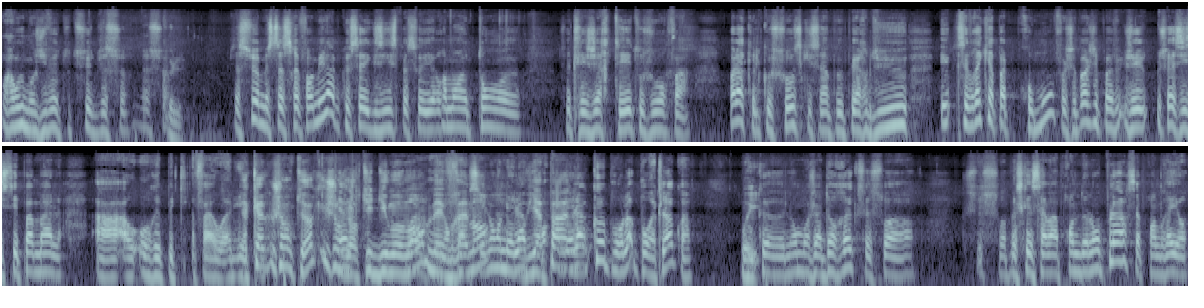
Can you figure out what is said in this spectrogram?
Ah oui, moi j'y vais tout de suite, bien sûr. Bien sûr, Cool. bien sûr mais ça serait formidable que ça existe, parce qu'il y a vraiment un ton, euh, cette légèreté toujours. Enfin, voilà, quelque chose qui s'est un peu perdu. Et c'est vrai qu'il n'y a pas de promo. Enfin, je sais pas, j'ai pas j'ai j'ai assisté pas mal à, à- aux répétitions. Enfin, Il y a quelques chanteurs qui chantent leur titre du moment, mais vraiment, sinon, on est là, pour, pas, on est là que pour, là- pour être là, quoi. Oui. Donc, euh, non, moi j'adorerais que ce soit. que ce soit- parce que ça va prendre de l'ampleur, ça prendrait. Il y aura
